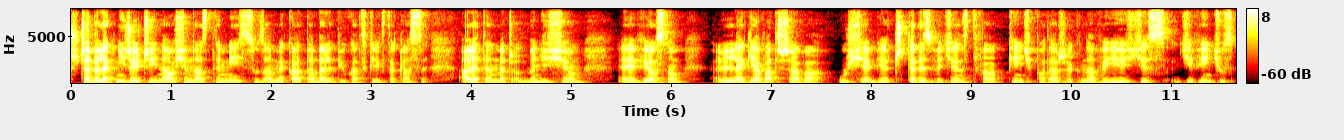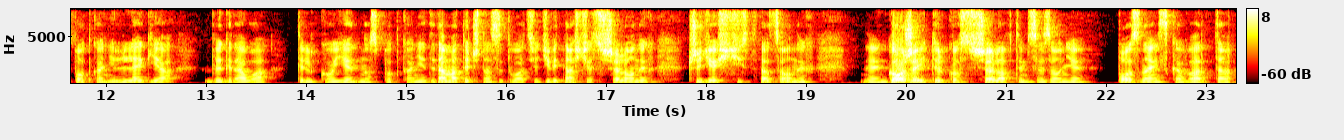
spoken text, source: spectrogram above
szczebelek niżej, czyli na 18 miejscu zamyka tabelę piłkarskiej Ekstraklasy, ale ten mecz odbędzie się e, wiosną. Legia Warszawa u siebie 4 zwycięstwa, 5 porażek na wyjeździe z 9 spotkań. Legia wygrała tylko jedno spotkanie. Dramatyczna sytuacja. 19 strzelonych, 30 straconych. E, Gorzej tylko strzela w tym sezonie poznańska Warta.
